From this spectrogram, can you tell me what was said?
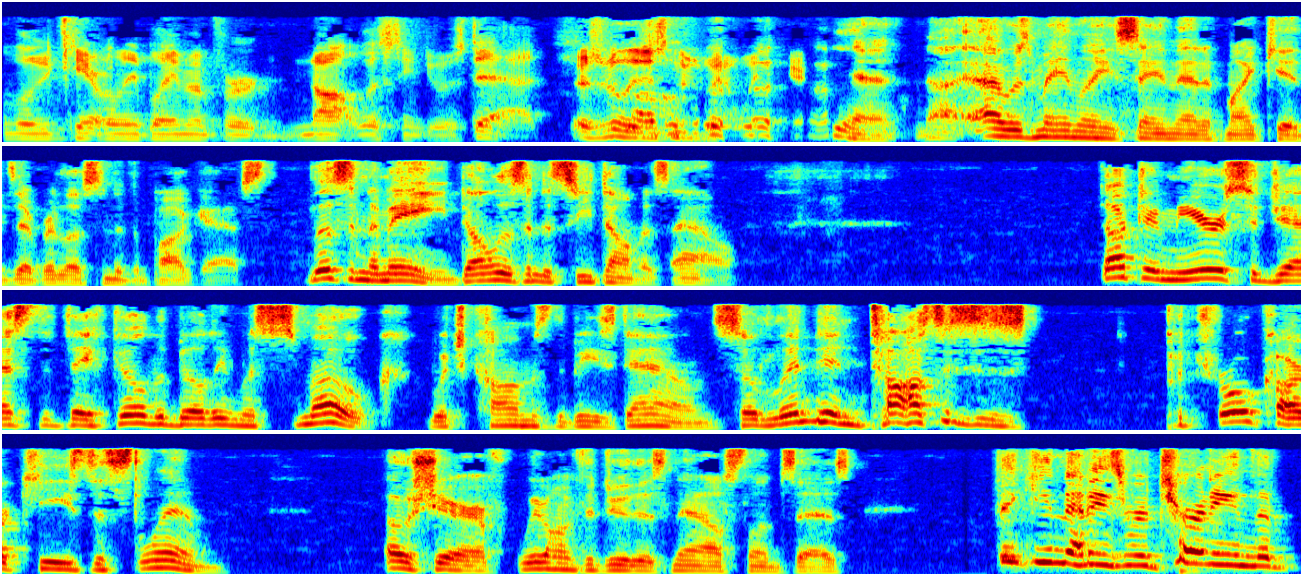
Although you can't really blame him for not listening to his dad. There's really just no way to win here. Yeah, I I was mainly saying that if my kids ever listen to the podcast. Listen to me. Don't listen to C. Thomas Howell. Dr. Muir suggests that they fill the building with smoke, which calms the bees down. So Lyndon tosses his patrol car keys to Slim. Oh, Sheriff, we don't have to do this now, Slim says, thinking that he's returning the,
